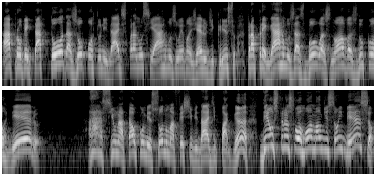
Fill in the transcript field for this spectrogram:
a aproveitar todas as oportunidades para anunciarmos o Evangelho de Cristo, para pregarmos as boas novas do Cordeiro. Ah, se o Natal começou numa festividade pagã, Deus transformou a maldição em bênção.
